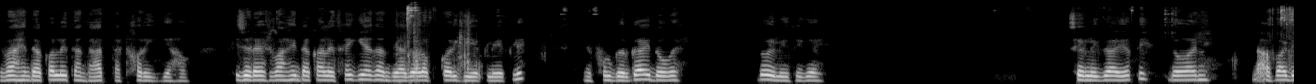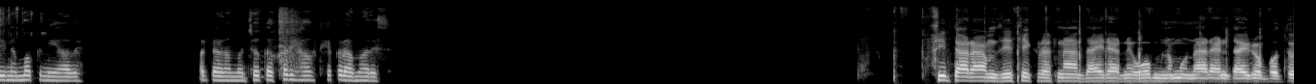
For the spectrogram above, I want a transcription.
વાહિંદા કરી લીધા ને હાથ તા ઠરી ગયા હોવ. ખીજડા વાહિંદા કાલે થઈ ગયા હતા ને ત્યાં દળપ કરી ગઈ એકલી એકલી. ને ફૂલગર ગાય દોવે, દોઈ લીધી ગાય. છેલ્લી ગાય હતી દવાની. ને પાડીને મકની આવે. અટાણામાં જોતા ખરી, હાવ ઠેકડા મારે છે. સીતારામ જય શ્રી કૃષ્ણ દાયરા ને ઓમ નમો નારાયણ દાયરો બધો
